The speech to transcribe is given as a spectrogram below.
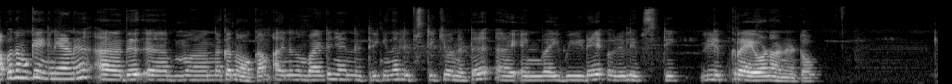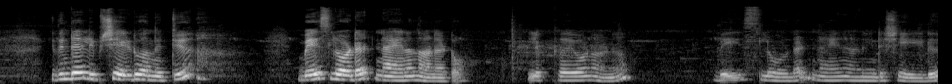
അപ്പോൾ നമുക്ക് എങ്ങനെയാണ് അത് എന്നൊക്കെ നോക്കാം. അതിന് മുമ്പായിട്ട് ഞാൻ ഇട്ടിരിക്കുന്ന ലിപ്സ്റ്റിക്ക് വന്നിട്ട് എൻ വൈ ബിയുടെ ഒരു ലിപ്സ്റ്റിക് ലിപ് ക്രയോൺ ആണ് കേട്ടോ. ഇതിന്റെ ലിപ് ഷെയ്ഡ് വന്നിട്ട് ബേസ് ലോഡഡ് നയൻ എന്നാണ് കേട്ടോ. ലിപ് ക്രയോൺ ആണ്. ബേസ് ലോഡഡ് നയൻ ആണ് ഇതിന്റെ ഷെയ്ഡ്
